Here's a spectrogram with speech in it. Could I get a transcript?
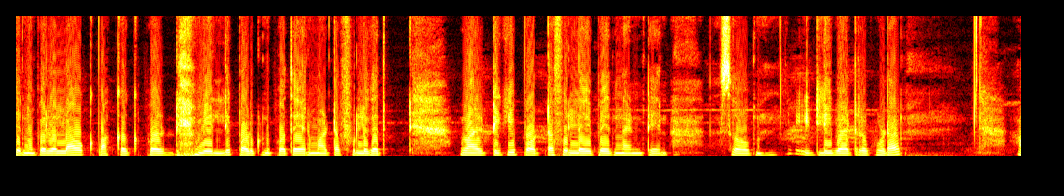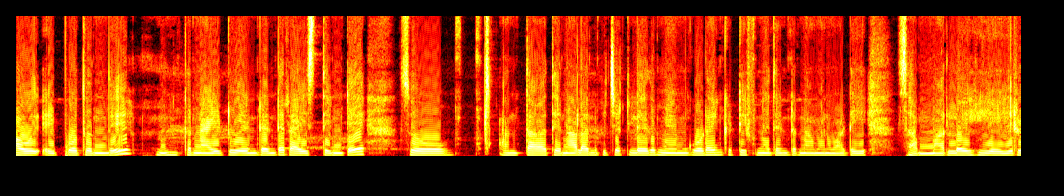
చిన్నపిల్లల ఒక పక్కకు పడి వెళ్ళి పడుకుని పోతాయి అనమాట ఫుల్గా వాటికి పొట్ట ఫుల్ అయిపోయిందంటే. సో ఇడ్లీ బ్యాటర్ కూడా అయిపోతుంది. ఇంకా నైట్ ఏంటంటే రైస్ తింటే సో అంత తినాలనిపించట్లేదు. మేము కూడా ఇంకా టిఫిన్ తింటున్నాం అనమాట ఈ సమ్మర్లో ఈ ఎయిర్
